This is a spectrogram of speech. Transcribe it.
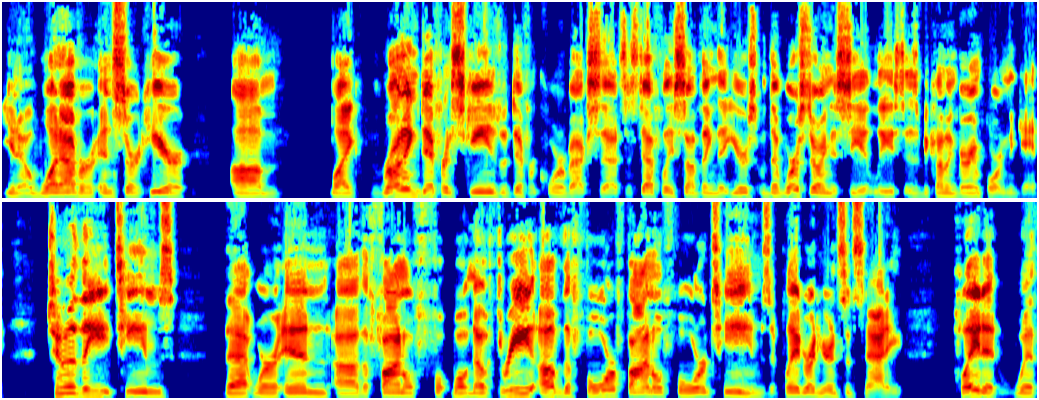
you know, whatever, insert here. Um, like running different schemes with different quarterback sets is definitely something that you're that we're starting to see at least is becoming very important in the game. Two of the teams that were in uh, the final, four, well, no, three of the four final four teams that played right here in Cincinnati played it with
